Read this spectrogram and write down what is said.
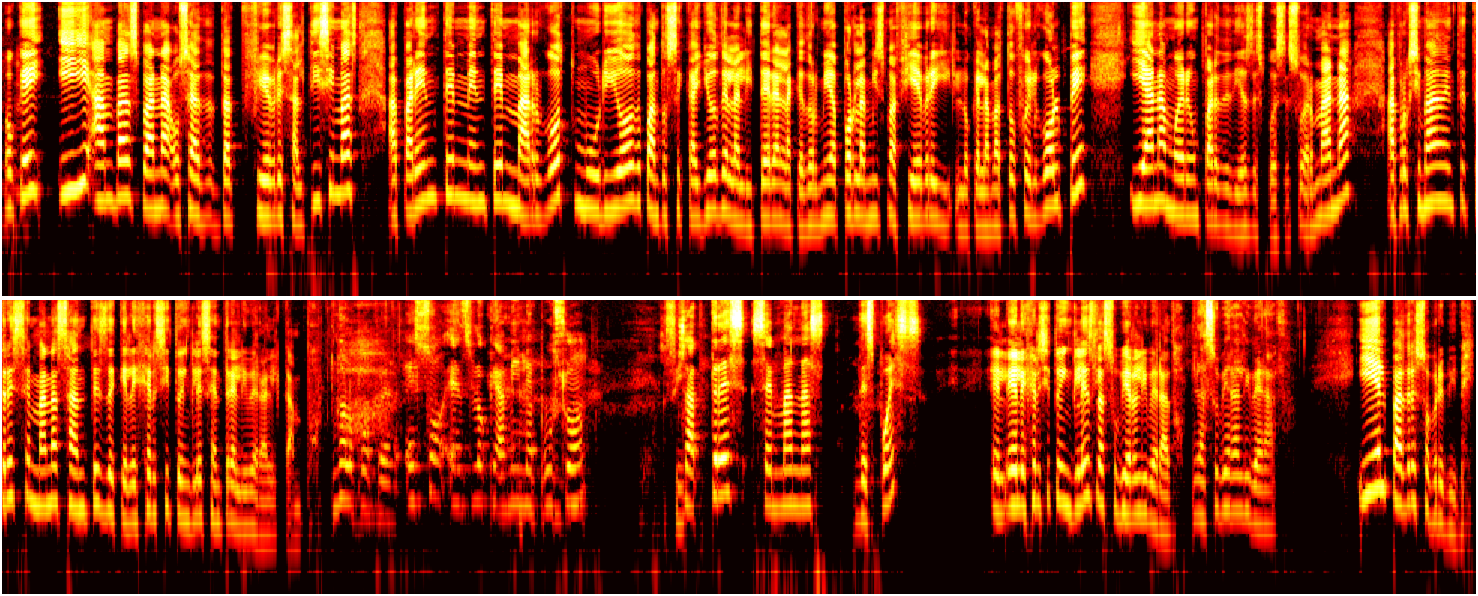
¿Ok? Y ambas van a, o sea, da fiebres altísimas. Aparentemente Margot murió cuando se cayó de la litera en la que dormía por la misma fiebre y lo que la mató fue el golpe. Y Ana muere un par de días después de su hermana, aproximadamente tres semanas antes de que el ejército inglés entre a liberar el campo. No lo puedo creer. Eso es lo que a mí me puso. O sea, tres semanas después el, ejército inglés las hubiera liberado. Las hubiera liberado. Y el padre sobrevive.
